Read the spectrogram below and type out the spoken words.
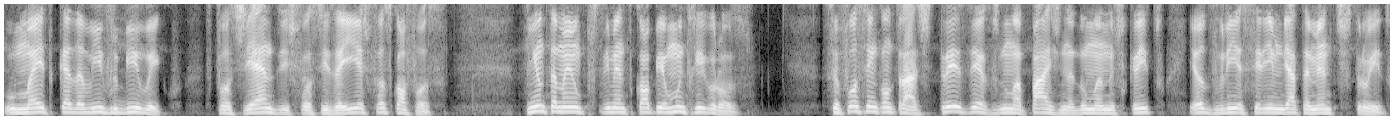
o meio de cada livro bíblico, se fosse Gênesis, se fosse Isaías, fosse qual fosse. Tinham também um procedimento de cópia muito rigoroso. Se fossem encontrados três erros numa página de um manuscrito, ele deveria ser imediatamente destruído.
